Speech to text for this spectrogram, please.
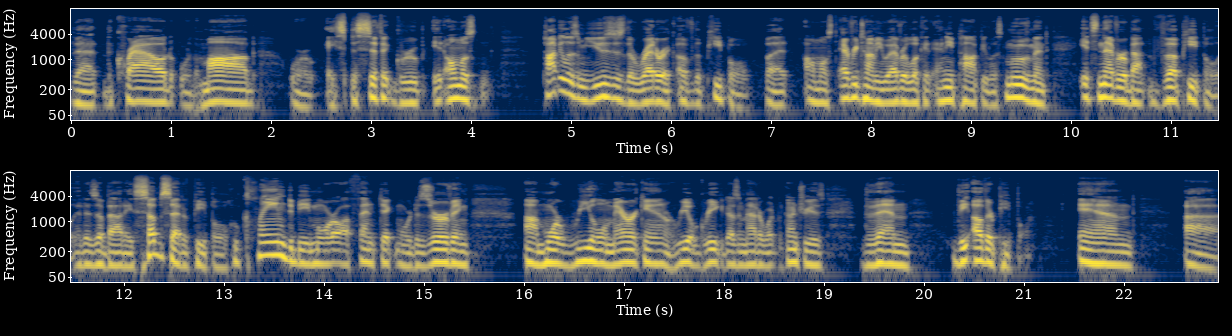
that the crowd or the mob or a specific group, it almost populism uses the rhetoric of the people, but almost every time you ever look at any populist movement, it's never about the people. It is about a subset of people who claim to be more authentic, more deserving, uh, more real American or real Greek, it doesn't matter what the country is, than the other people. And uh,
